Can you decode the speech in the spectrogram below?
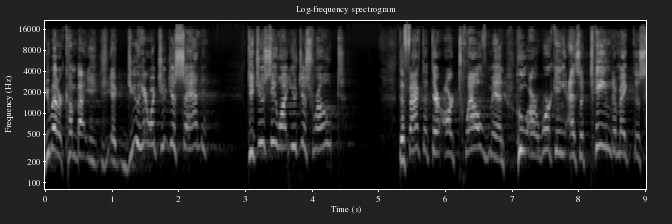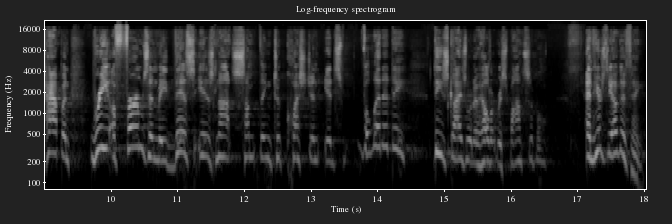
you better come back. Do you hear what you just said? Did you see what you just wrote? The fact that there are 12 men who are working as a team to make this happen reaffirms in me this is not something to question its validity. These guys would have held it responsible. And here's the other thing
